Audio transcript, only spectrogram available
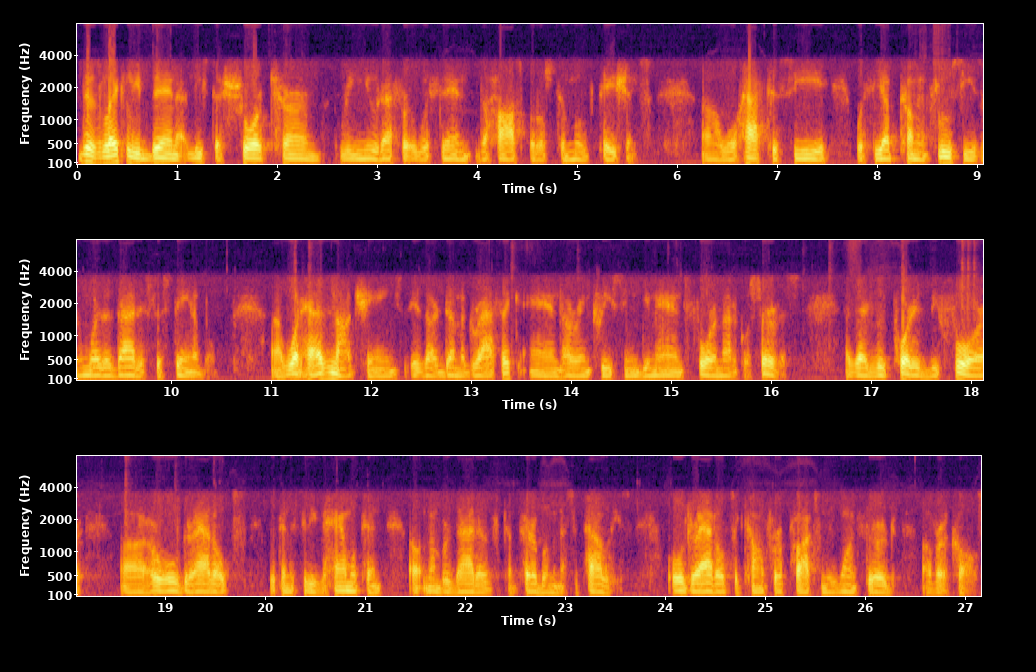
There's likely been at least a short-term renewed effort within the hospitals to move patients. Uh, we'll have to see with the upcoming flu season whether that is sustainable. Uh, what has not changed is our demographic and our increasing demands for medical service. As I reported before, uh, our older adults within the city of Hamilton outnumber that of comparable municipalities. Older adults account for approximately one third of our calls.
